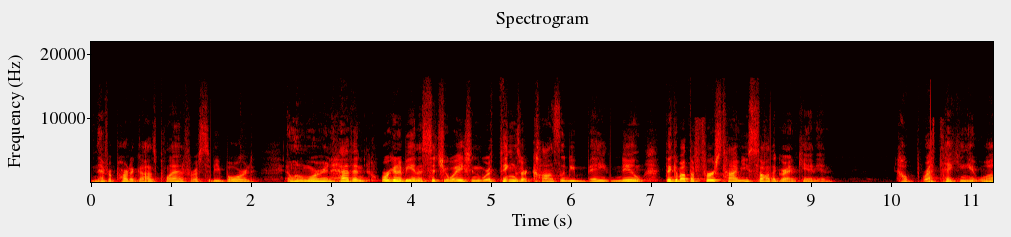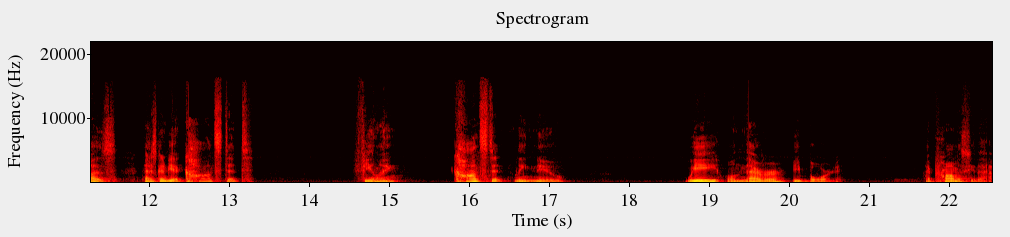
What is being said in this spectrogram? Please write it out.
never part of God's plan for us to be bored. And when we're in heaven, we're going to be in a situation where things are constantly being made new. Think about the first time you saw the Grand Canyon, how breathtaking it was. That is going to be a constant feeling, constantly new. We will never be bored. I promise you that.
